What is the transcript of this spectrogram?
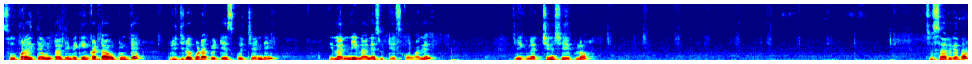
సూపర్ అయితే ఉంటుంది. మీకు ఇంకా డౌట్ ఉంటే ఫ్రిడ్జ్లో కూడా పెట్టేసుకోవచ్చండి. ఇలా అన్నీ ఇలానే చుట్టేసుకోవాలి. మీకు నచ్చిన షేప్లో. చూసారు కదా?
